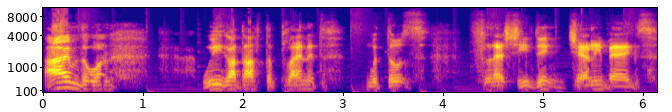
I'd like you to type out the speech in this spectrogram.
I'm the one. We got off the planet with those flesh eating jelly bags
